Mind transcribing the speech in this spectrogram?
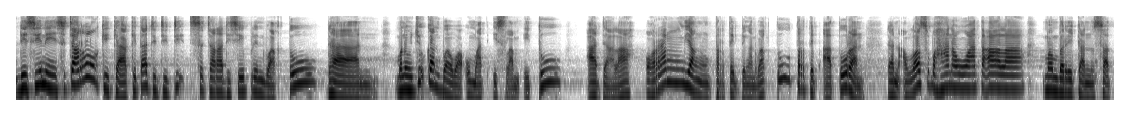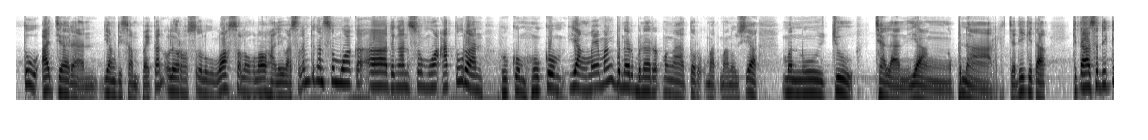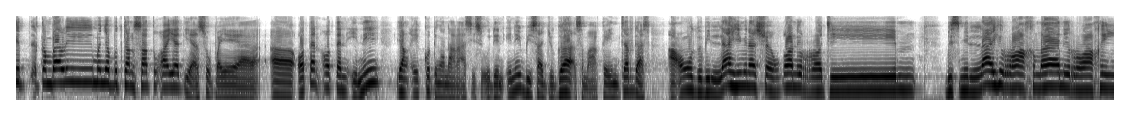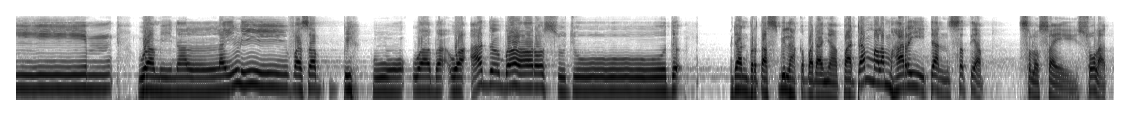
di sini secara logika kita dididik secara disiplin waktu dan menunjukkan bahwa umat Islam itu adalah orang yang tertib dengan waktu, tertib aturan. Dan Allah Subhanahu wa taala memberikan satu ajaran yang disampaikan oleh Rasulullah Shallallahu alaihi wasallam dengan semua ke, uh, dengan semua aturan hukum-hukum yang memang benar-benar mengatur umat manusia menuju jalan yang benar. Jadi kita kita sedikit kembali menyebutkan satu ayat ya supaya uh, oten-oten ini yang ikut dengan narasi Suudin ini bisa juga semakin cerdas. A'udzubillahi minasyaitonirrajim. Bismillahirrahmanirrahim. Wa minal laili fasabbihhu wa wa adbaros sujud. Dan bertasbihlah kepadanya pada malam hari dan setiap selesai sholat.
